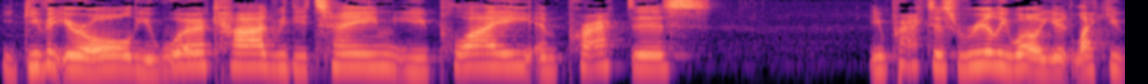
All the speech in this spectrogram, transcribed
you give it your all, you work hard with your team, you play and practice. You practice really well. You're like you're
